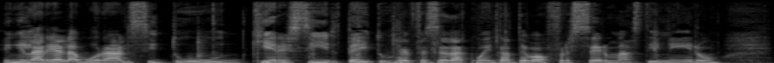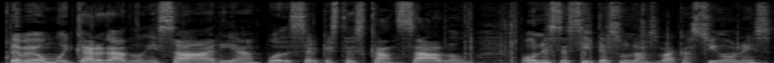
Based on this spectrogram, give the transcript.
En el área laboral, si tú quieres irte y tu jefe se da cuenta, te va a ofrecer más dinero. Te veo muy cargado en esa área. Puede ser que estés cansado o necesites unas vacaciones.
